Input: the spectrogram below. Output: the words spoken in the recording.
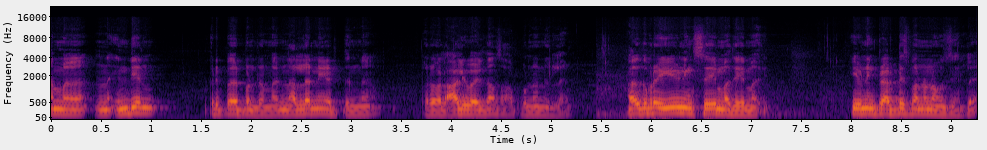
நம்ம இந்தியன் ப்ரிப்பேர் பண்ணுற மாதிரி நல்லெண்ணெய் எடுத்துங்க பரவாயில்ல ஆலிவ் ஆயில் தான் சாப்பிட்ணுன்னு இல்லை. அதுக்கப்புறம் ஈவினிங் சேம் அதே மாதிரி. ஈவினிங் ப்ராக்டிஸ் பண்ணணும்னு அவசியம் இல்லை.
